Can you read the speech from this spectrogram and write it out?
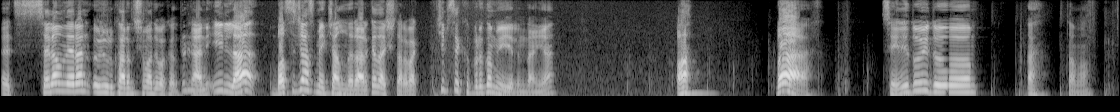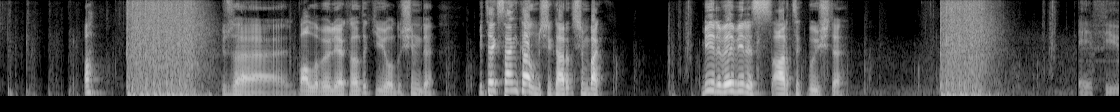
Evet selam veren ölür kardeşim hadi bakalım. Yani illa basacağız mekanları arkadaşlar bak. Kimse kıpırdamıyor yerinden ya. Ah. Bak. Seni duydum. Ah tamam. Ah. Güzel. Vallahi böyle yakaladık iyi oldu. Şimdi bir tek sen kalmışsın kardeşim bak. Bir ve biriz artık bu işte. A few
